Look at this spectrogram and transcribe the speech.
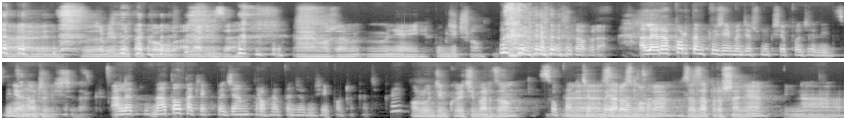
e, więc zrobimy taką analizę e, może mniej publiczną. Dobra. Ale raportem później będziesz mógł się podzielić z Nie, widzami. no oczywiście tak. Ale na to, tak jak powiedziałam, trochę będziemy musieli poczekać. Okay? Olu, dziękuję Ci bardzo Super, e, dziękuję za bardzo. rozmowę, za zaproszenie i, na,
